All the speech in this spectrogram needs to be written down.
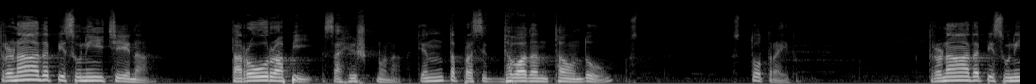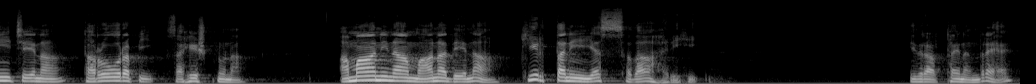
ತೃಣಾದಪಿ ಸುನೀಚೇನ, ತರೋರಪಿ ಸಹಿಷ್ಣುನ, ಅತ್ಯಂತ ಪ್ರಸಿದ್ಧವಾದಂಥ ಒಂದು ಸ್ತೋತ್ರ ಇದು. ತೃಣಾದಪಿ ಸುನೀಚೇನ, ತರೋರಪಿ ಸಹಿಷ್ಣುನ, ಅಮಾನಿನ ಮಾನದೇನ ಕೀರ್ತನೀಯ ಸದಾ ಹರಿಹಿ. ಇದರ ಅರ್ಥ ಏನಂದರೆ,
